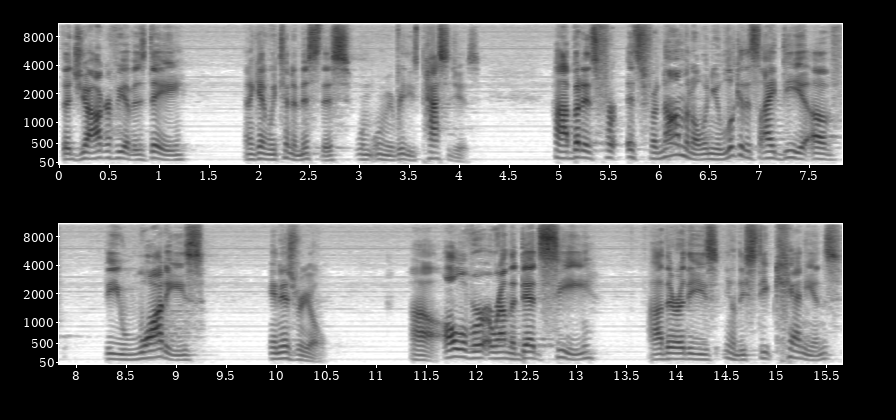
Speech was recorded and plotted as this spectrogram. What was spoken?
the geography of his day. And again, we tend to miss this when, when we read these passages. Uh, but it's, for, it's phenomenal when you look at this idea of the wadis in Israel. Uh, all over around the Dead Sea, uh, there are these, you know, these steep canyons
